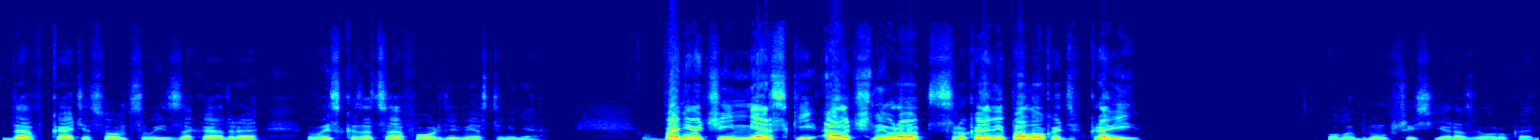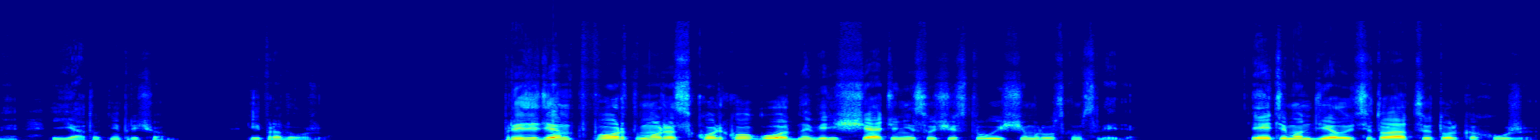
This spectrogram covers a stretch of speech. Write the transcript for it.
дав Кате Солнцевой из-за кадра высказаться о Форде вместо меня. «Вонючий, мерзкий, алчный урод, с руками по локоть в крови!» Улыбнувшись, я развел руками. Я тут ни при чем. И продолжил. Президент Форд может сколько угодно верещать о несуществующем русском следе. Этим он делает ситуацию только хуже.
